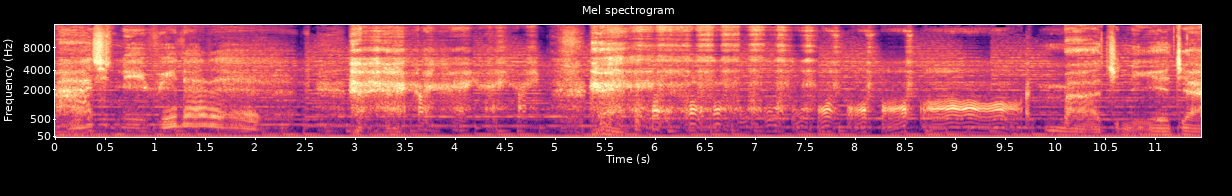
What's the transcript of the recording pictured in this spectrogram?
মাছ নিবি না রে মাছ নিয়ে যা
